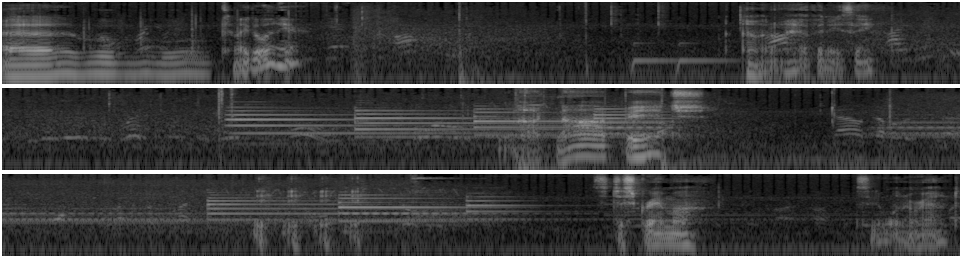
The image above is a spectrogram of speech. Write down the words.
Uh, can I go in here? Oh, I don't have anything. Knock, knock, bitch. it's just grandma. See one around.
